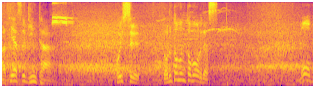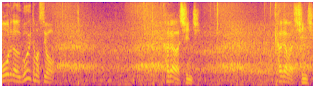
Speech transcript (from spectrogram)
マティアス・ギンター。ホイッスルドルトムントボールです。もうボールが動いてますよ。香川真司。香川真司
